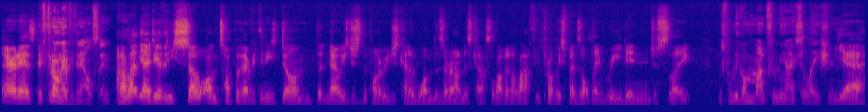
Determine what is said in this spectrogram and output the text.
there it is. They've thrown everything else in. And I like the idea that he's so on top of everything he's done that now he's just at the point where he just kind of wanders around his castle having a laugh. He probably spends all day reading, just like He's probably gone mad from the isolation. yeah,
